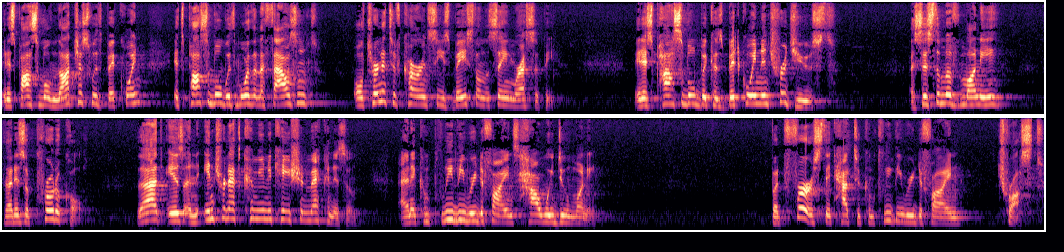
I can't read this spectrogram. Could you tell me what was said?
It is possible not just with Bitcoin, it's possible with more than a thousand alternative currencies based on the same recipe. It is possible because Bitcoin introduced a system of money that is a protocol, that is an internet communication mechanism, and it completely redefines how we do money. But first, it had to completely redefine trust.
